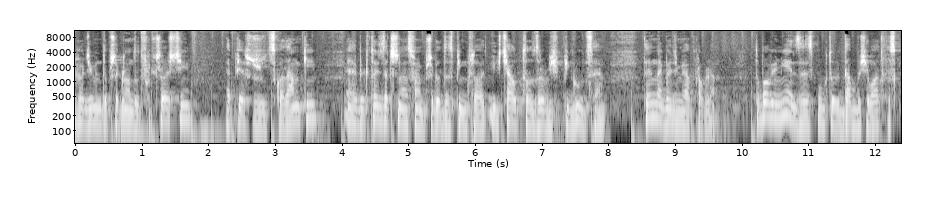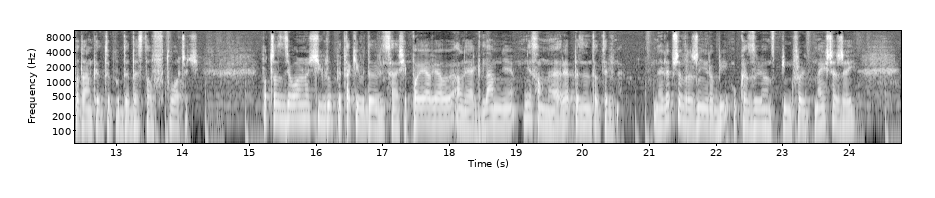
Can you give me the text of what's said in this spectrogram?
Przechodzimy do przeglądu twórczości. Na pierwszy rzut składanki. Jakby ktoś zaczynał swoją przygodę z Pink Floyd i chciał to zrobić w pigułce, to jednak będzie miał problem. To bowiem nie jest zespół, który dałby się łatwo składankę typu The Best of wtłoczyć. Podczas działalności grupy takie wydawnictwa się pojawiały, ale jak dla mnie nie są one reprezentatywne. Najlepsze wrażenie robi, ukazując Pink Floyd najszczerzej,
